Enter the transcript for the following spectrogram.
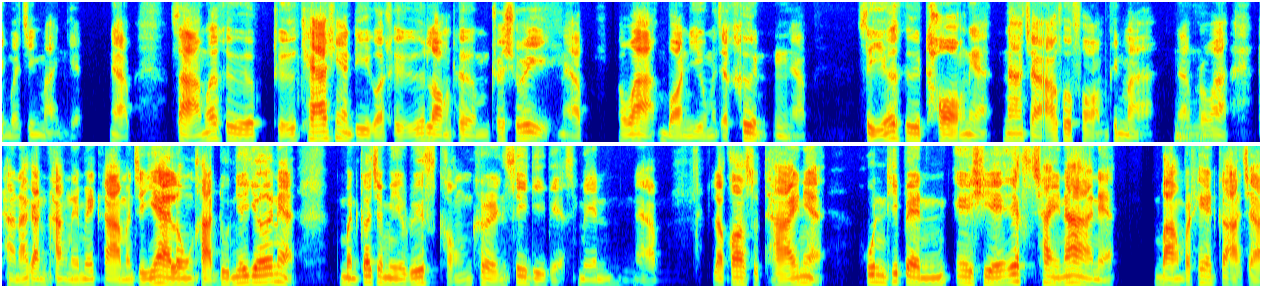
emerging market นะครับ สามก็คือถือ cash เนี่ยดีกว่าถือ long term treasury นะครับ เพราะว่าบอลยิวมันจะขึ้นอืมนะครับสี่ก็คือทองเนี่ยน่าจะ outperform ขึ้นมานะอืมเพราะว่าฐานะการคลังในอเมริกามันจะแย่ลงขาดดุลเยอะๆเนี่ยมันก็จะมี risk ของ currency debasement นะครับ แล้วก็สุดท้ายเนี่ยหุ้นที่เป็น Asia X China เนี่ยบางประเทศก็อาจจะ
